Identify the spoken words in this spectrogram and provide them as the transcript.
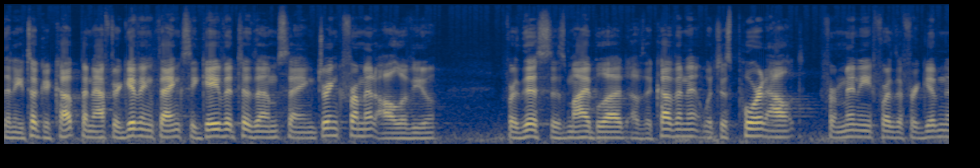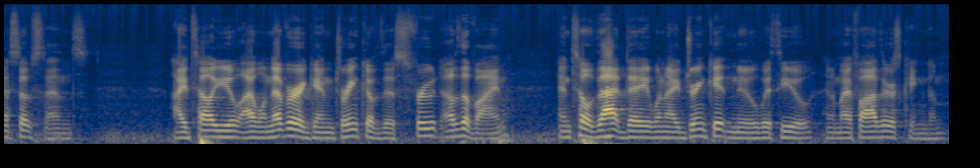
Then he took a cup, and after giving thanks, he gave it to them, saying, Drink from it, all of you, for this is my blood of the covenant, which is poured out for many for the forgiveness of sins. I tell you, I will never again drink of this fruit of the vine until that day when I drink it new with you in my Father's kingdom.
